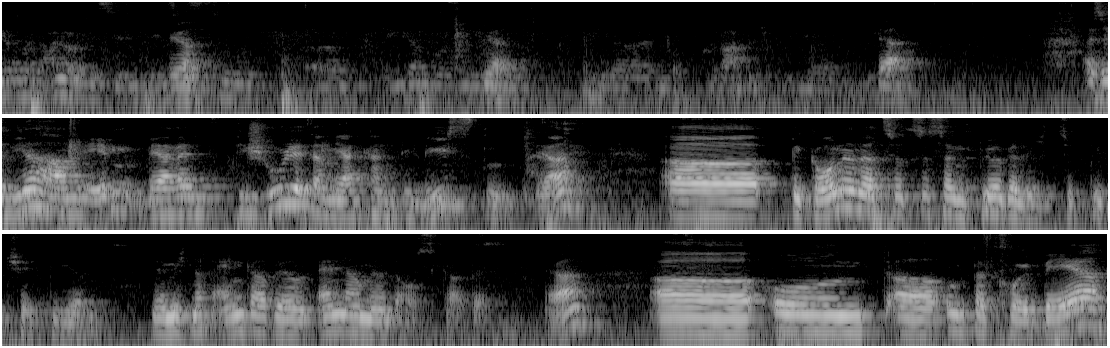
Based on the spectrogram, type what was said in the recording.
eher feudal organisiert, im ja. zu ähm, England, wo sie ja. Ja. Also wir haben eben, während die Schule der Merkantilisten ja, äh, begonnen hat, sozusagen bürgerlich zu budgetieren, nämlich nach Eingabe und Einnahme und Ausgabe. Ja? Äh, und äh, unter Colbert,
